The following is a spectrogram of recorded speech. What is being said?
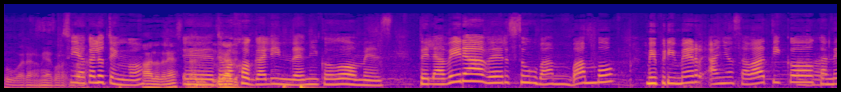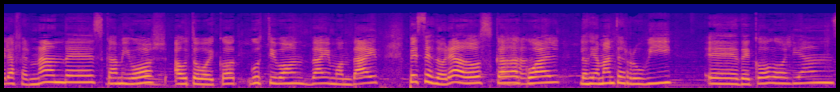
uh, ahora no me acuerdo. Sí, acá lo tengo. Ah, ¿lo tenés? Eh, Dale, Galíndez, Nico Gómez. Telavera versus Bam Bambo. Mi primer año sabático. Candela Fernández, Cami Bosch, Auto Boycott, Gusty Bones, Diamond Dive, Peces Dorados, cada Ajá. cual, Los Diamantes Rubí, eh, de Cogolians,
